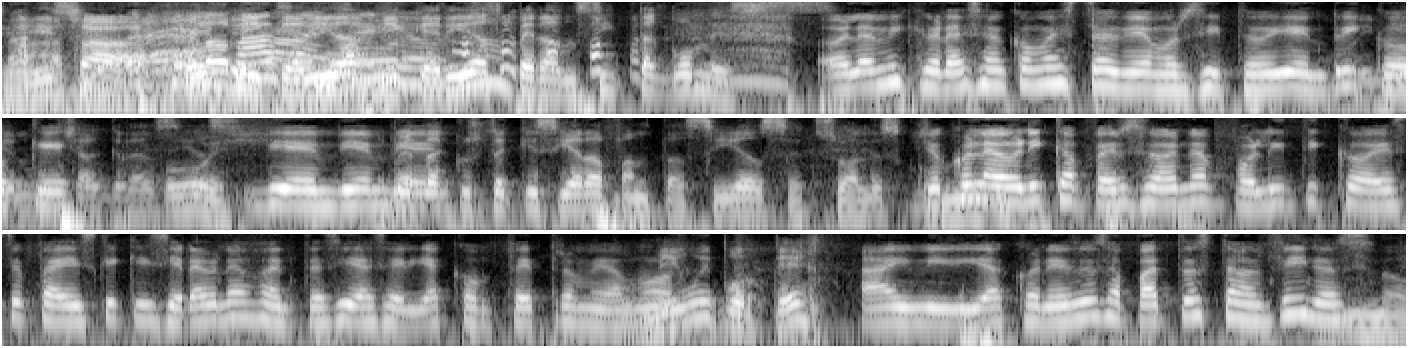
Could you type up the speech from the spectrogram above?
Hola, mi querida, mi querida Esperancita Gómez. Hola, mi corazón, ¿cómo estás, mi amorcito? Bien, rico, Muy bien, ¿qué? muchas gracias. Bien, bien, ¿Verdad bien. que usted quisiera fantasías sexuales Yo con conmigo? la única persona político de este país que quisiera una fantasía sería con Petro, mi amor. ¿Conmigo y por qué? Ay, mi vida, con esos zapatos tan finos. No.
